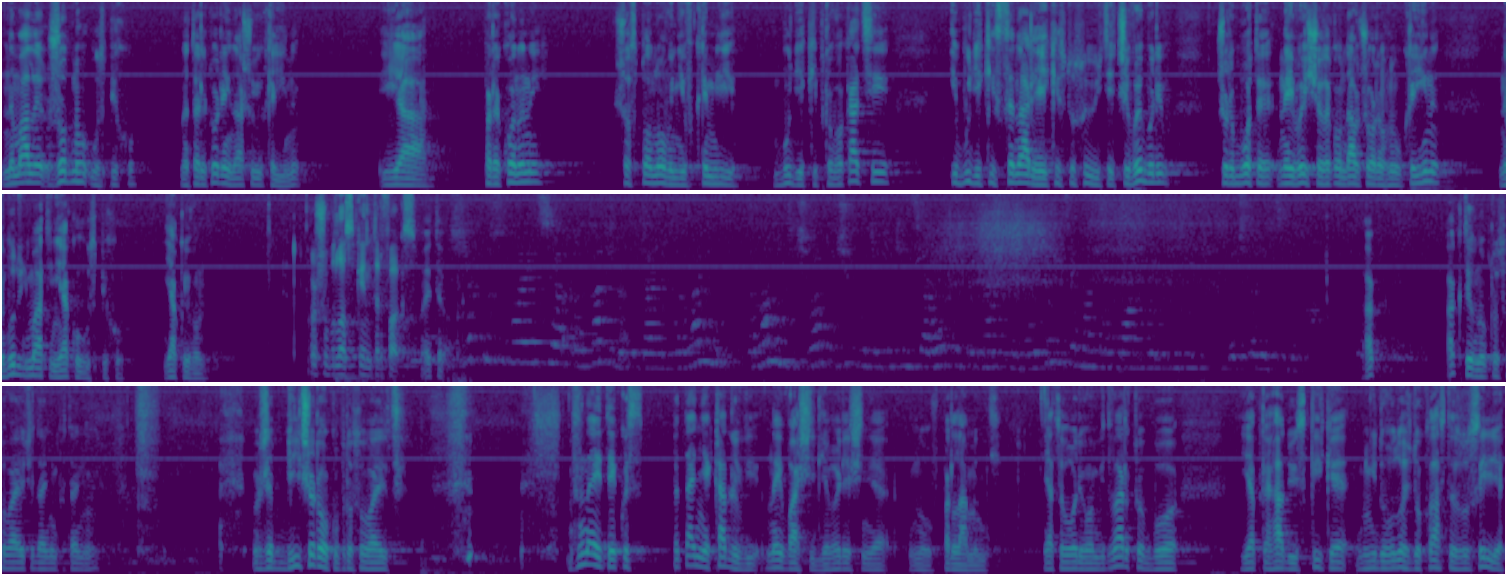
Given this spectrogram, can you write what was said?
не мали жодного успіху на території нашої країни. І я переконаний, що сплановані в Кремлі будь-які провокації і будь-які сценарії, які стосуються чи виборів, чи роботи найвищого законодавчого органу України, не будуть мати ніякого успіху. Дякую вам. Прошу, будь ласка, інтерфакс. Давайте. Як просувається питання в парламенті, в парламенті, чи варто очікувати до кінця року призначення голови Національного банку і Активно просуваються дані питання. Вже більше року просуваються. Ви знаєте, якось питання кадрові найважчі для вирішення ну, в парламенті. Я це говорю вам відверто, бо я пригадую, скільки мені довелось докласти зусилля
